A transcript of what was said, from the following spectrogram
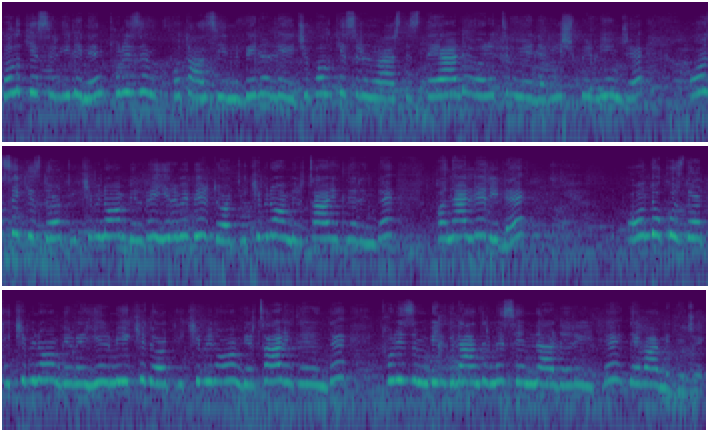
Balıkesir ilinin turizm potansiyelini belirleyici Balıkesir Üniversitesi değerli öğretim üyeleri işbirliğince 18.4.2011 ve 21.4.2011 tarihlerinde paneller ile 19.4.2011 ve 22.4.2011 tarihlerinde turizm bilgilendirme seminerleriyle devam edecek.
